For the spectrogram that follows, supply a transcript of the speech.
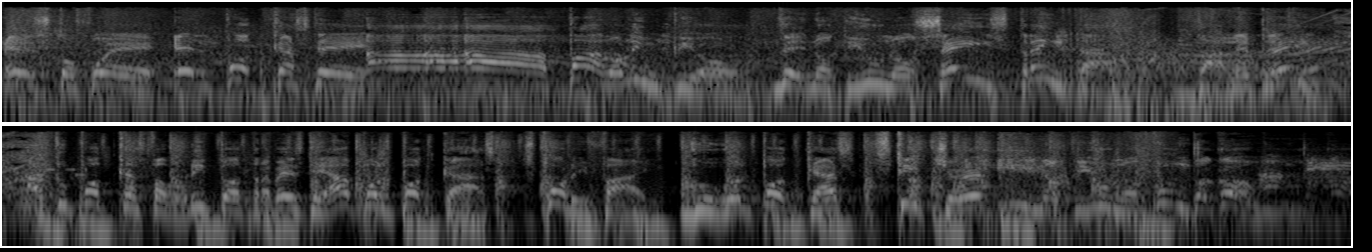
Esto fue el podcast de A, A- Palo Limpio de Noti1630. Dale play a tu podcast favorito a través de Apple Podcasts, Spotify, Google Podcasts, Stitcher y notiuno.com.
